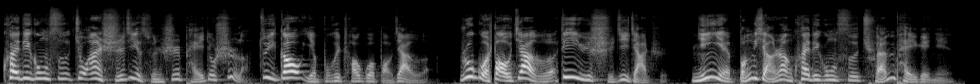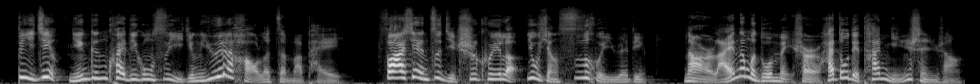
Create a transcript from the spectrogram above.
快递公司就按实际损失赔就是了，最高也不会超过保价额。如果保价额低于实际价值，您也甭想让快递公司全赔给您，毕竟您跟快递公司已经约好了怎么赔。发现自己吃亏了，又想撕毁约定。哪儿来那么多美事儿，还都得摊您身上？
